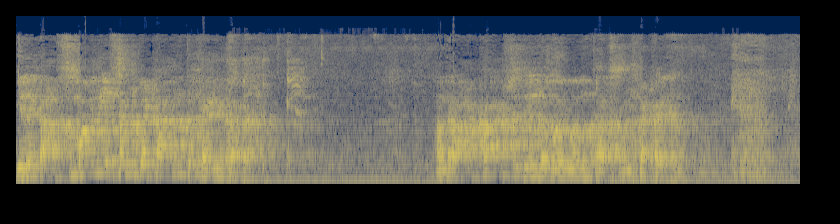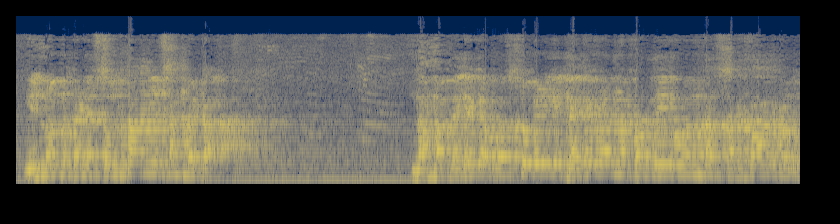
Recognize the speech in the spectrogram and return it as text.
ಇದಕ್ಕೆ ಅಸ್ಮಾನಿ ಸಂಕಟ ಅಂತ ಕರೀತಾರೆ. ಅಂದ್ರೆ ಆಕಾಶದಿಂದ ಬರುವಂತಹ ಸಂಕಟ ಇದು. ಇನ್ನೊಂದು ಕಡೆ ಸುಲ್ತಾನಿ ಸಂಕಟ. ನಮ್ಮ ಬೆಲೆಗೆ ವಸ್ತುಗಳಿಗೆ ಬೆಲೆಗಳನ್ನು ಕೊಡದೇ ಇರುವಂತ ಸರ್ಕಾರಗಳು.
